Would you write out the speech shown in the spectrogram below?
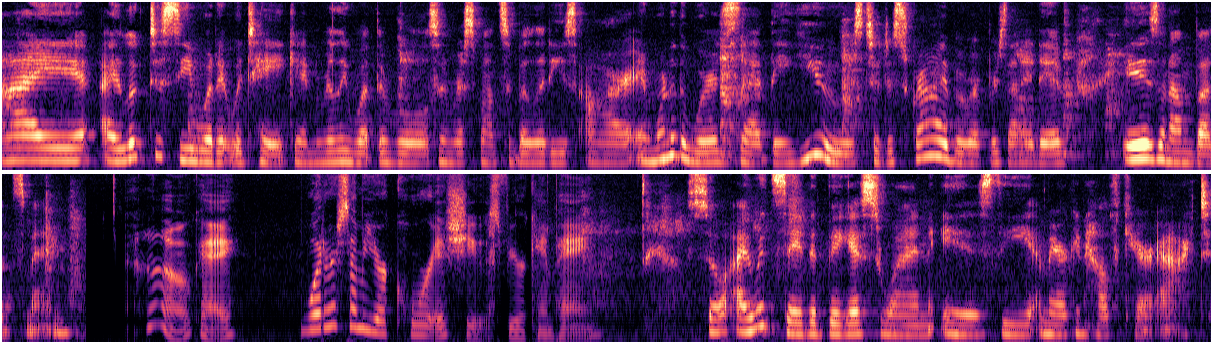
I I looked to see what it would take and really what the roles and responsibilities are. And one of the words that they use to describe a representative is an ombudsman. Oh, okay. What are some of your core issues for your campaign? So, I would say the biggest one is the American Health Care Act,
